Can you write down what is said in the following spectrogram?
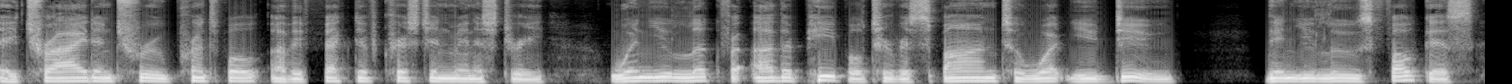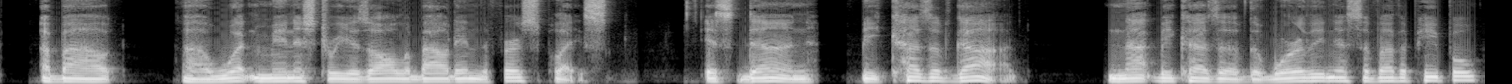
a tried and true principle of effective Christian ministry. When you look for other people to respond to what you do, then you lose focus about uh, what ministry is all about in the first place. It's done because of God, not because of the worthiness of other people,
